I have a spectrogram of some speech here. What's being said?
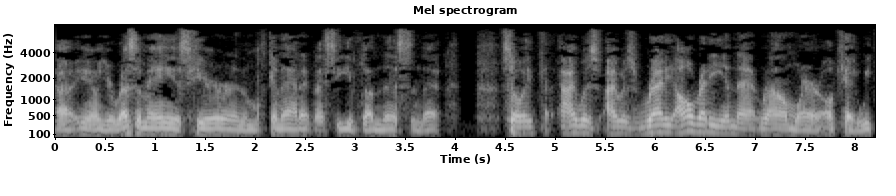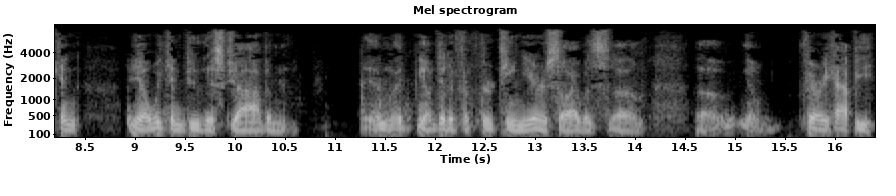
Uh, you know, your resume is here, and I'm looking at it, and I see you've done this and that. So it, I was I was ready already in that realm where okay, we can, you know, we can do this job, and and I, you know, did it for 13 years. So I was, um, uh, you know very happy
